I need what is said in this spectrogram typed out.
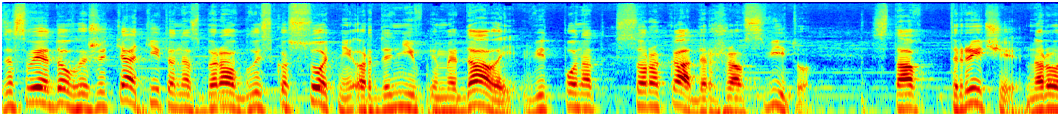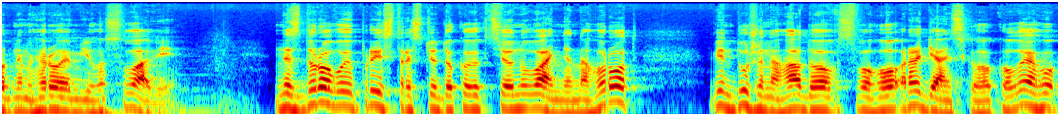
За своє довге життя Тіто назбирав близько сотні орденів і медалей від понад 40 держав світу, став тричі народним героєм Югославії. Нездоровою пристрастю до колекціонування нагород він дуже нагадував свого радянського колегу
